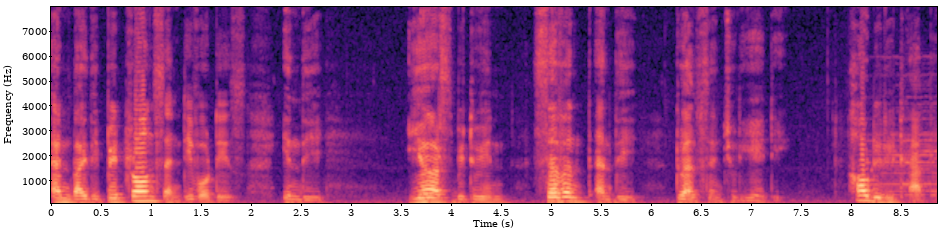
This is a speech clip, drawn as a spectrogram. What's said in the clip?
and by the patrons and devotees in the years between 7th and the 12th century AD. How did it happen?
